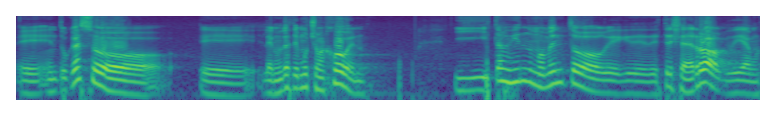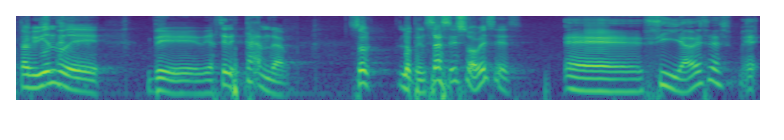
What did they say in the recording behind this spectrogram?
Eh, en tu caso, eh, la encontraste mucho más joven. Y estás viviendo un momento de, estrella de rock, digamos. Estás viviendo de, de hacer stand-up. ¿Lo pensás eso a veces? Eh, sí, a veces. Eh,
